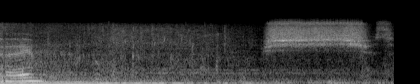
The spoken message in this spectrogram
Okay. Scheiße.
